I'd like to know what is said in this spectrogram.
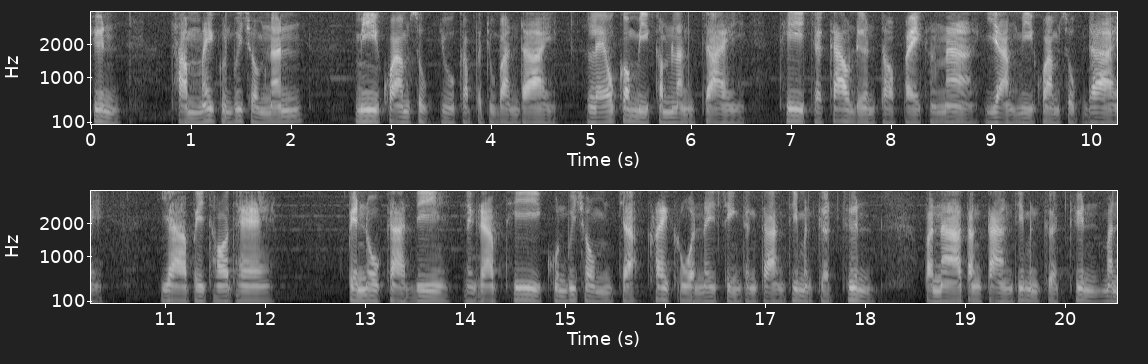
ขึ้นทำให้คุณผู้ชมนั้น มีความสุขอยู่กับปัจจุบันได้ แล้วก็มีกำลังใจ ที่จะก้าวเดินต่อไปข้างหน้าอย่างมีความสุขได้ อย่าไปท้อแท้ เป็นโอกาสดีนะครับที่คุณผู้ชมจะใคร่ครวญในสิ่งต่างๆ ที่มันเกิดขึ้น ปัญหาต่างๆที่มันเกิดขึ้นมัน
